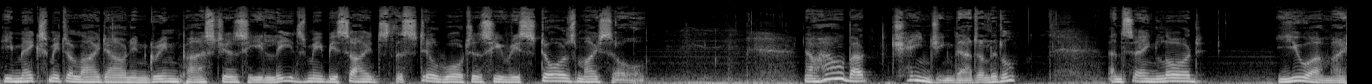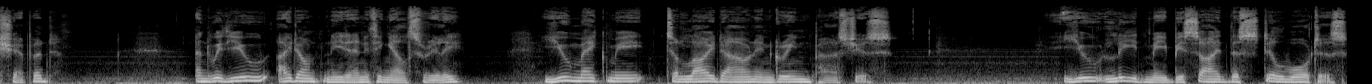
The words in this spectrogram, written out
He makes me to lie down in green pastures. He leads me beside the still waters. He restores my soul. Now, how about changing that a little and saying, Lord, you are my shepherd, and with you I don't need anything else really. You make me to lie down in green pastures. You lead me beside the still waters.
